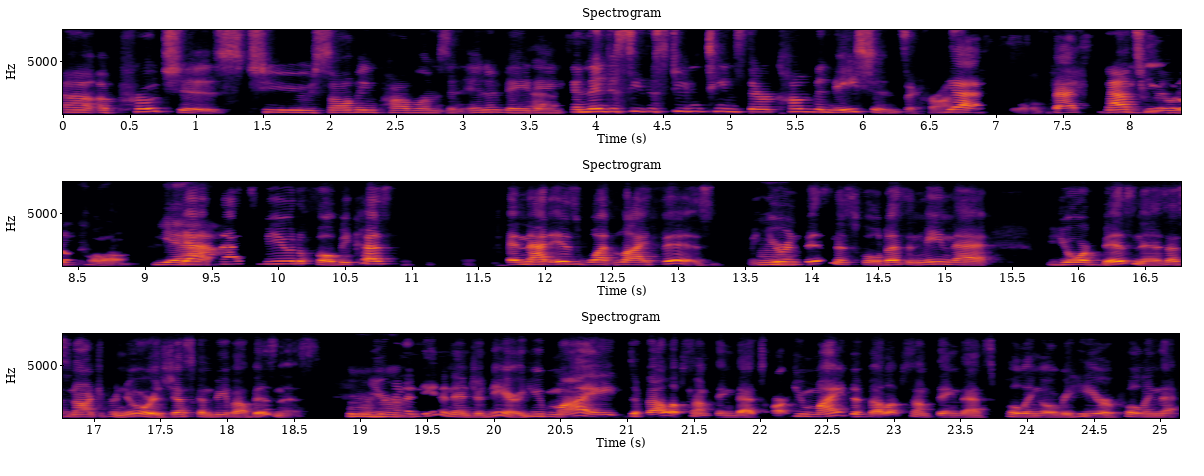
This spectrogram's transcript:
uh, approaches to solving problems and innovating yes. and then to see the student teams their combinations across yes that's that's beautiful. really cool yeah. yeah that's beautiful because and that is what life is mm. you're in business school doesn't mean that your business as an entrepreneur is just going to be about business Mm-hmm. You're going to need an engineer. You might develop something that's art. you might develop something that's pulling over here or pulling that.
